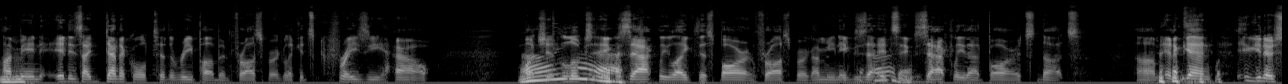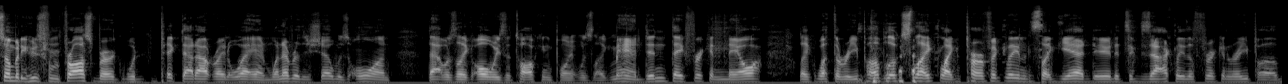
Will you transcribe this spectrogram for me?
I Mhm. mean, it is identical to the Repub in Frostburg. Like it's crazy how much Oh, it looks yeah. exactly like this bar in Frostburg. I mean, exa- Oh, it's exactly that bar. It's nuts. Um, and again, you know, somebody who's from Frostburg would pick that out right away. And whenever the show was on, that was like always the talking point. Was like, man, didn't they freaking nail like what the Repub looks like, like perfectly? And it's like, yeah, dude, it's exactly the freaking Repub.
